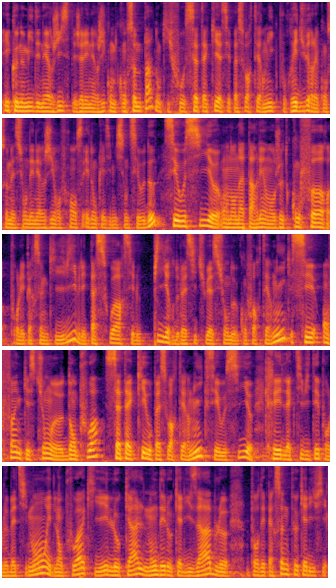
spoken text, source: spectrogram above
économie d'énergie, c'est déjà l'énergie qu'on ne consomme pas, donc il faut s'attaquer à ces passoires thermiques pour réduire la consommation d'énergie en France et donc les émissions de CO2. C'est aussi, euh, on en a parlé, un enjeu de confort pour les personnes qui y vivent. Les passoires, c'est le pire de la situation de confort thermique. C'est enfin une question euh, d'emploi. S'attaquer aux passoires thermiques, c'est aussi euh, créer de l'activité pour le bâtiment et de l'emploi qui est local, non délocalisable pour des personnes peu qualifiées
